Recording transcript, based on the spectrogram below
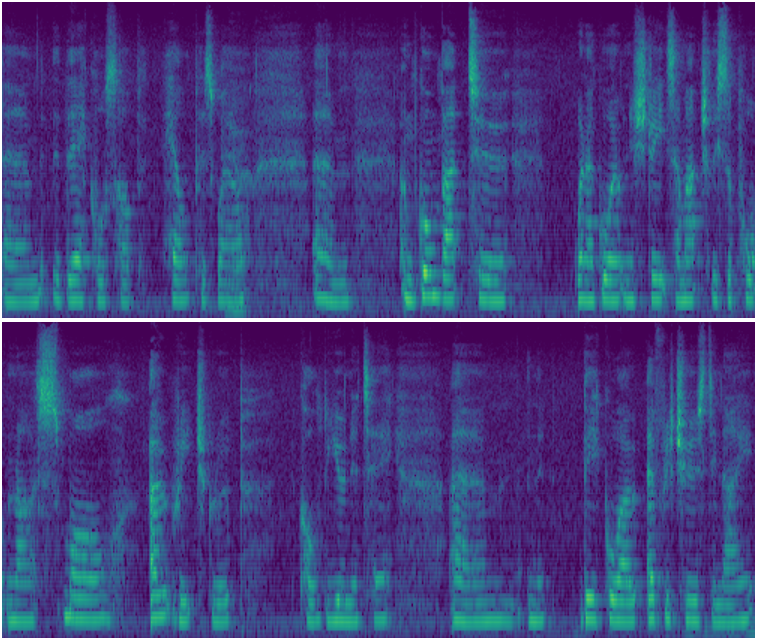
Um, the, the Eccles Hub help as well. Um, I'm going back to when I go out in the streets. I'm actually supporting a small outreach group called Unity, um, and they, go out every Tuesday night.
